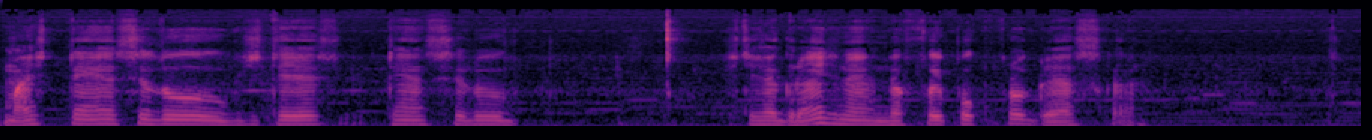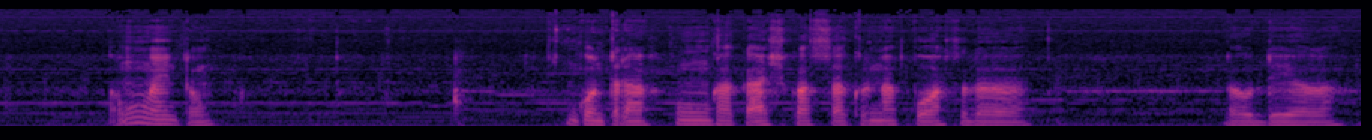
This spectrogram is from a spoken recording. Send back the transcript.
Mas tenha sido. Ter, tenha sido. Esteja grande, né? Ainda foi pouco progresso, cara. Vamos lá então. Encontrar com o Kakashi com a Sakura na porta da. Da aldeia lá.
